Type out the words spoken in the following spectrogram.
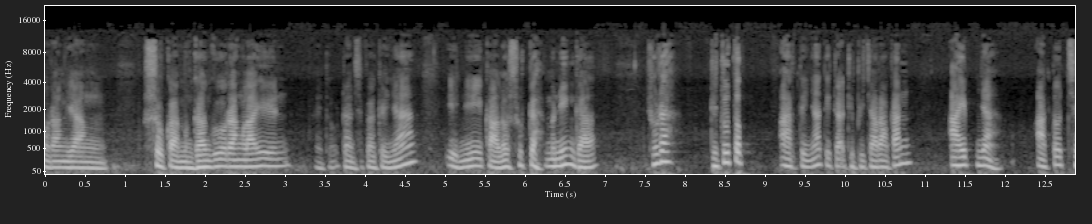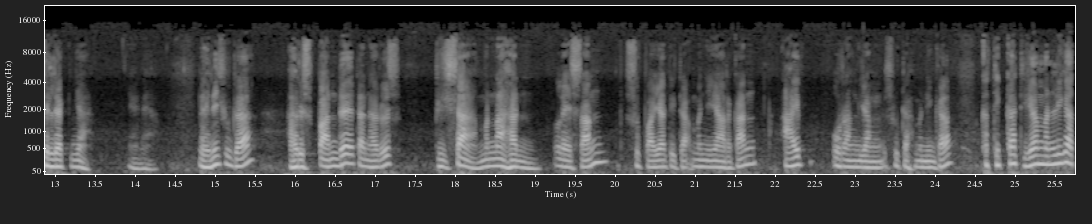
orang yang suka mengganggu orang lain itu. Dan sebagainya ini kalau sudah meninggal sudah ditutup. Artinya tidak dibicarakan aibnya atau jeleknya. Nah ini sudah harus pandai dan harus bisa menahan lesan supaya tidak menyiarkan aib orang yang sudah meninggal ketika dia melihat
